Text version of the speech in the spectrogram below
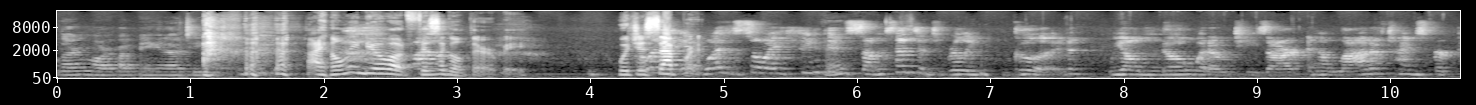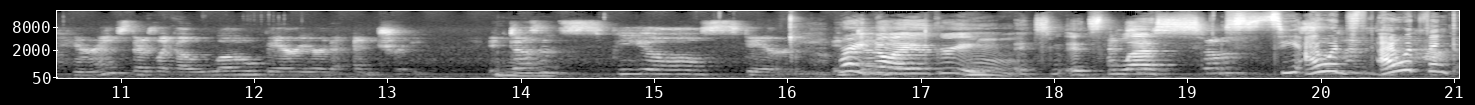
learn more about being an ot I only knew about um, physical therapy, which is separate. It was, so I think in mm-hmm. some sense it's really good. We all know what OTs are, and a lot of times for parents, there's like a low barrier to entry. It hmm. doesn't feel scary. It right no i doesn't- agree hmm. it's it's and so less some- See, I would I would think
